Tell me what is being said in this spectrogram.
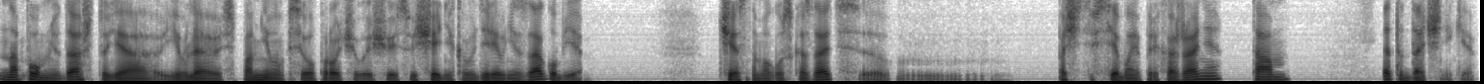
Напомню, да, что я являюсь, помимо всего прочего, еще и священником в деревне Загубье. Честно могу сказать, э, почти все мои прихожане там — это дачники.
